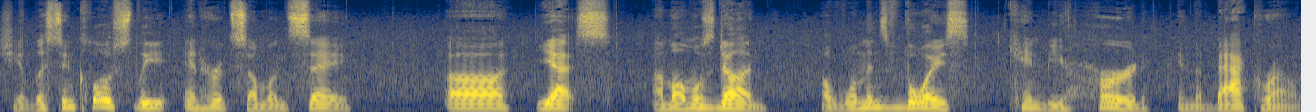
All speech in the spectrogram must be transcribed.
She listened closely and heard someone say, Uh, yes, I'm almost done. A woman's voice can be heard in the background.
